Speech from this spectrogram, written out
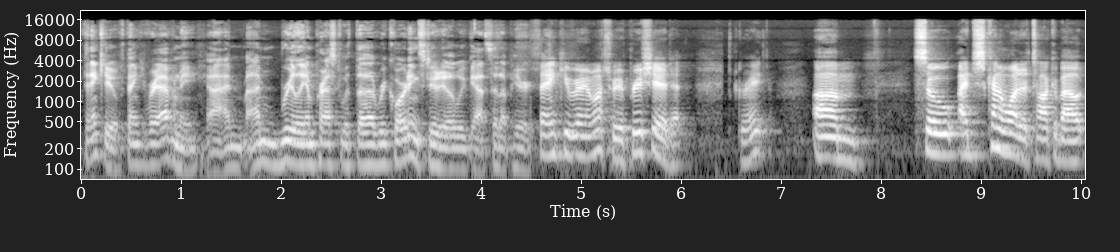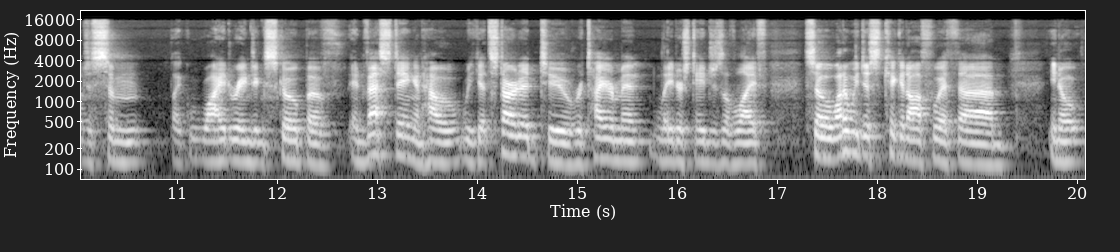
Thank you. Thank you for having me. I'm, I'm really impressed with the recording studio we've got set up here. Thank you very much. We appreciate it. Great. Um, so I just kind of wanted to talk about just some like wide-ranging scope of investing and how we get started to retirement, later stages of life. So why don't we just kick it off with? Um, you know,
